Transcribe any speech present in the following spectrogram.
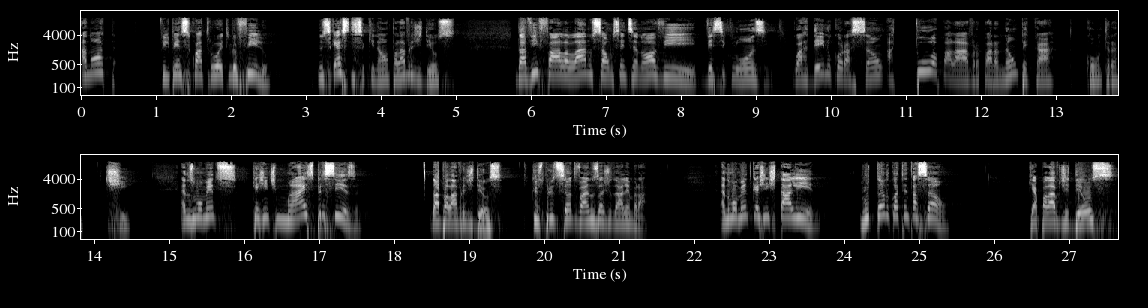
Anota. Filipenses 4:8, meu filho, não esquece disso aqui não, a palavra de Deus. Davi fala lá no Salmo 119, versículo 11: Guardei no coração a tua palavra para não pecar contra ti. É nos momentos que a gente mais precisa da palavra de Deus que o Espírito Santo vai nos ajudar a lembrar. É no momento que a gente está ali lutando com a tentação que a palavra de Deus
